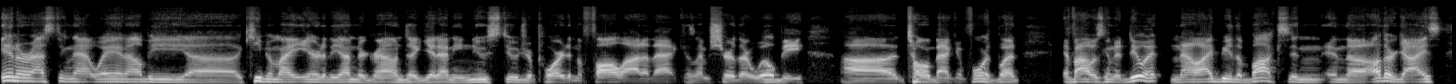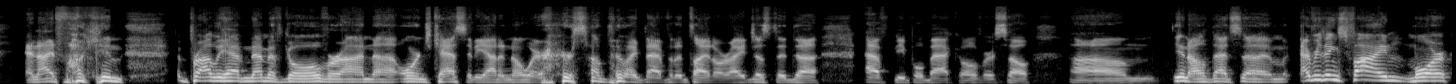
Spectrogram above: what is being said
interesting that way and i'll be uh keeping my ear to the underground to get any new stooge report in the fall out of that because i'm sure there will be uh towing back and forth. But if i was going to do it now i'd be the bucks and and the other guys and I'd fucking probably have Nemeth go over on uh, Orange Cassidy out of nowhere or something like that for the title, right? Just to uh, f people back over. So um, you know, that's um, everything's fine. More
